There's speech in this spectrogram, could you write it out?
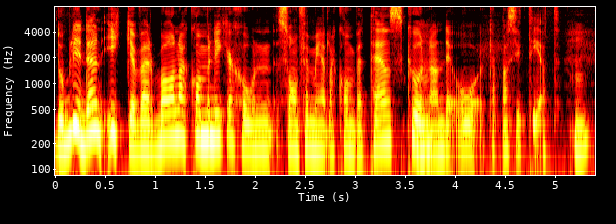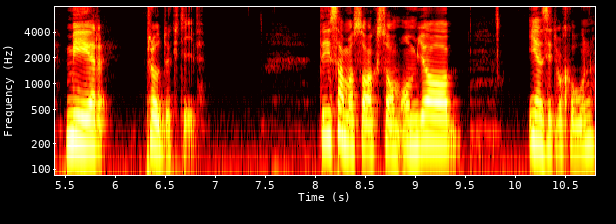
då blir den icke-verbala kommunikationen som förmedlar kompetens, kunnande mm. och kapacitet mm. mer produktiv. Det är samma sak som om jag i en situation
